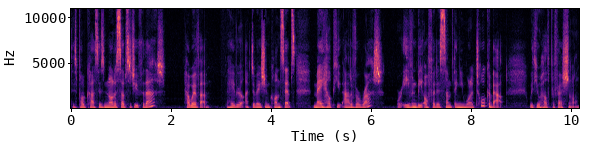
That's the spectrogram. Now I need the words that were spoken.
This podcast is not a substitute for that. However, behavioral activation concepts may help you out of a rut or even be offered as something you want to talk about with your health professional.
